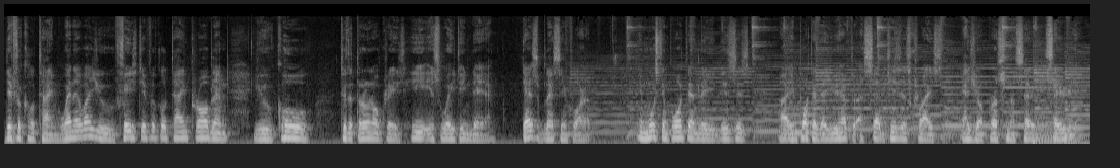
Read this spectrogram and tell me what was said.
difficult time. Whenever you face difficult time, problem, you go to the throne of grace. He is waiting there. That's a blessing for us. And most importantly, this is uh, important that you have to accept Jesus Christ as your personal sa- Savior.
